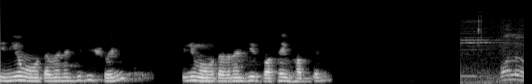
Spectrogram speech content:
তিনিও মমতা ব্যানার্জিরই সৈনিক। তিনি মমতা ব্যানার্জির কথাই ভাববেন। বলো।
